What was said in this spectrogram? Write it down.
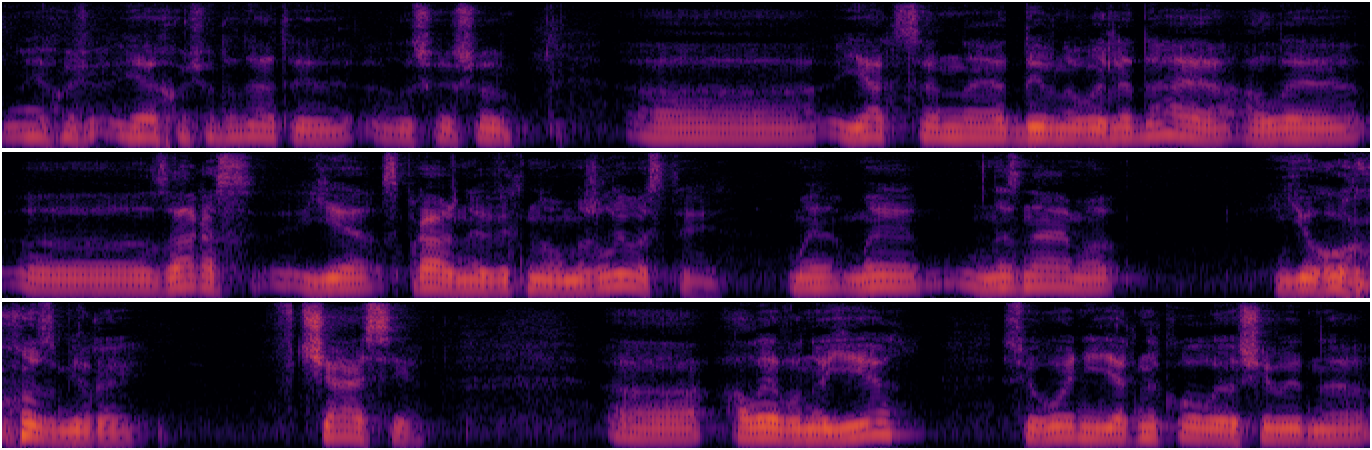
Ну, я хочу, я хочу додати лише, що як це не дивно виглядає, але е, зараз є справжнє вікно можливостей. Ми, ми не знаємо його розміри в часі, е, але воно є. Сьогодні, як ніколи, очевидно,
